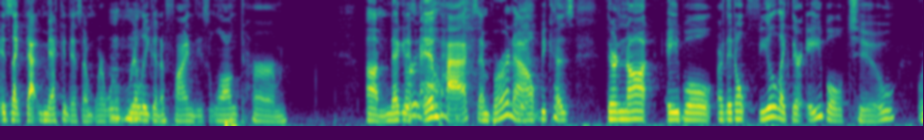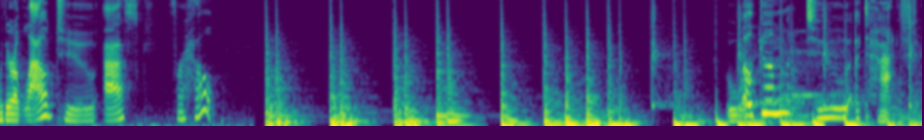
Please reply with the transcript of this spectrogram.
is like that mechanism where we're Mm-hmm. really going to find these long term um, negative Burnout. impacts and burnout because they're not able or they don't feel like they're able to or they're allowed to ask for help. Welcome to Attached,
